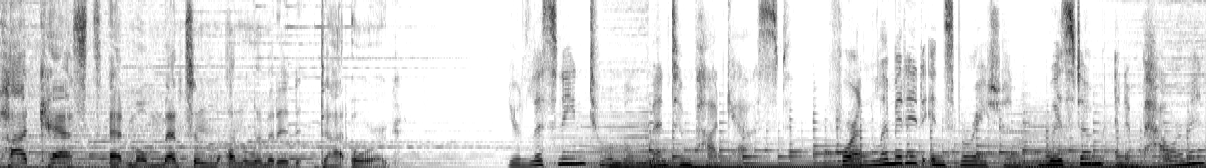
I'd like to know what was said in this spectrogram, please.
podcasts at momentumunlimited.org. You're listening to a Momentum podcast. For unlimited inspiration, wisdom, and empowerment,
